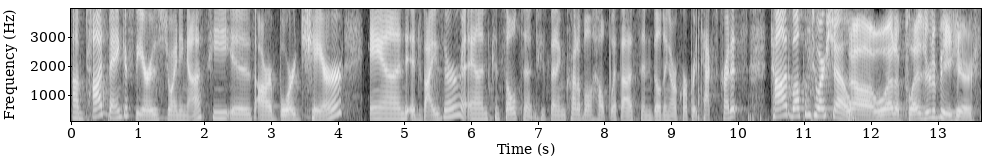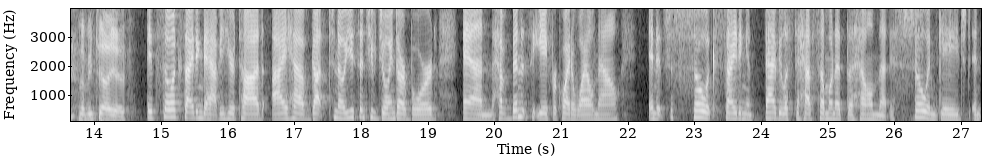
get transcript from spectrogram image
Um, Todd Bankofier is joining us. He is our board chair and advisor and consultant. He's been incredible help with us in building our corporate tax credits. Todd, welcome to our show. Oh, what a pleasure to be here. Let me tell you. It's so exciting to have you here, Todd. I have got to know you since you've joined our board and have been at CEA for quite a while now. And it's just so exciting and fabulous to have someone at the helm that is so engaged and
